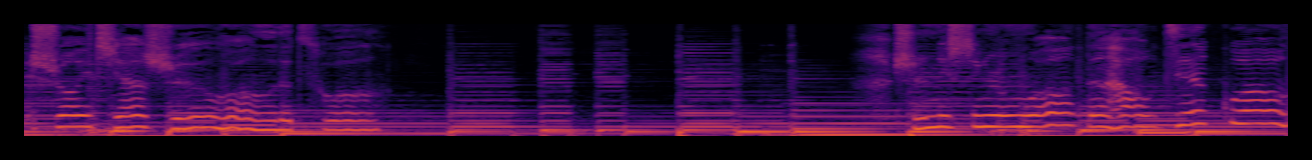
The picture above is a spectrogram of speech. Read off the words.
你说一切是我的错，是你形容我的好结果，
